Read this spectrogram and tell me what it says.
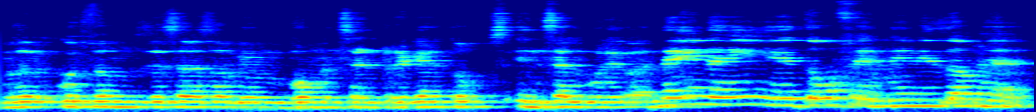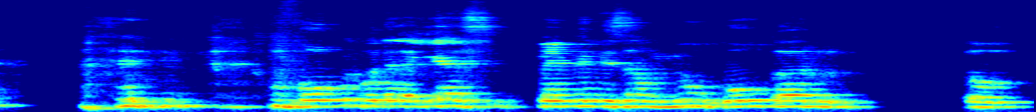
मतलब कोई फ़िल्म जैसा ऐसा वुमेन सेंट्रिक है तो इंसेल बोलेगा, नहीं नहीं, ये तो फेमिनिज्म है। वो भी बोलेगा यस फेमिनिज्म यू गो कर तो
